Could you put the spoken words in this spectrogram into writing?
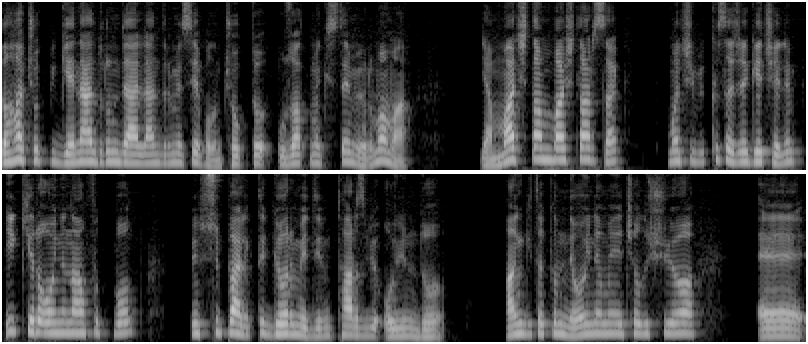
daha çok bir genel durum değerlendirmesi yapalım. Çok da uzatmak istemiyorum ama ya maçtan başlarsak maçı bir kısaca geçelim. İlk yarı oynanan futbol benim Süper Lig'de görmediğim tarz bir oyundu. Hangi takım ne oynamaya çalışıyor? Ee,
